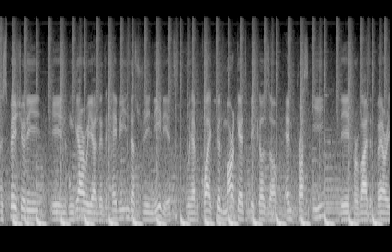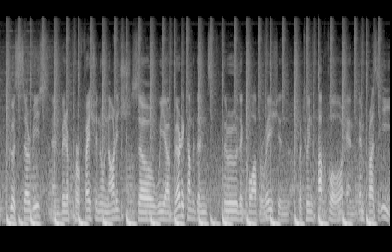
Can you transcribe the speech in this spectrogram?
especially in Hungary that the heavy industry needed. We have quite good market because of M plus E. They provide a very good service and better professional knowledge. So we are very confident through the cooperation between Hartford and M plus E.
